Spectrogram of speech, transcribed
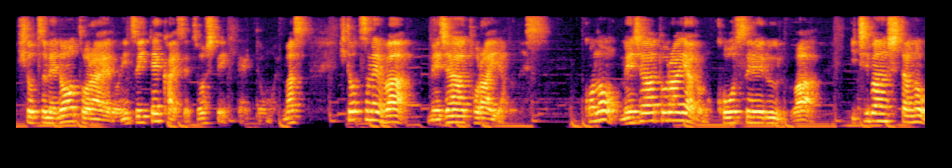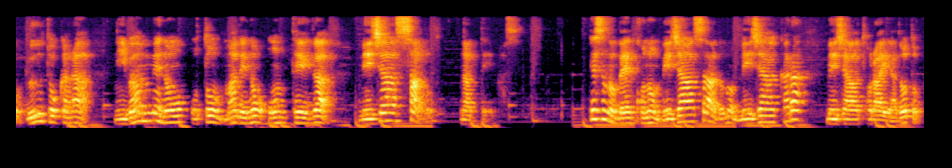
一つ目のトライアドについて解説をしていきたいと思います。一つ目はメジャートライアド。このメジャートライアドの構成ルールは一番下のルートから2番目の音までの音程がメジャーサードとなっています。ですので、このメジャーサードのメジャーからメジャートライアドと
